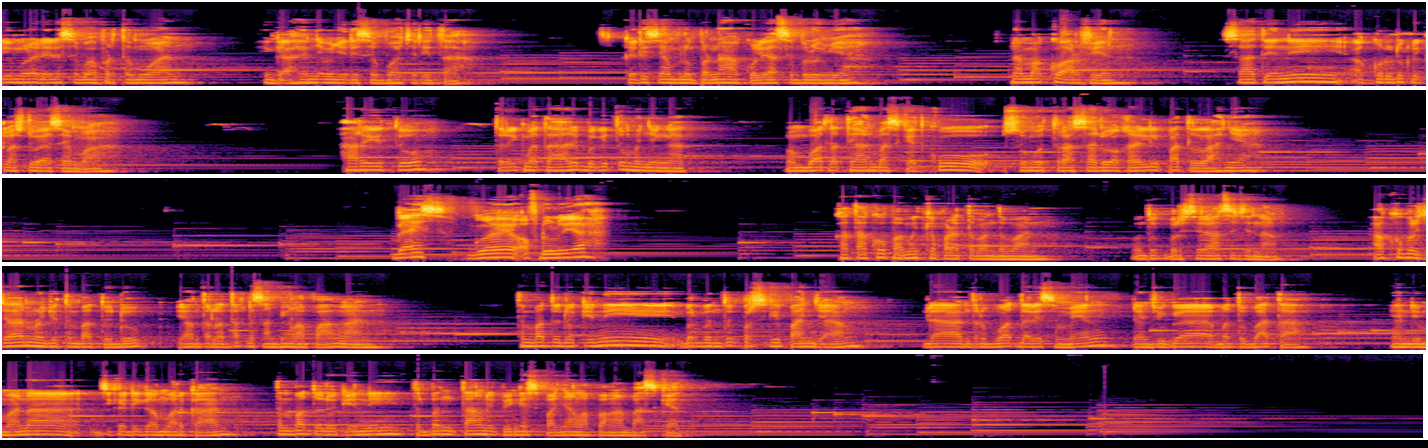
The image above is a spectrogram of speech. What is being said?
Dimulai dari sebuah pertemuan hingga akhirnya menjadi sebuah cerita. Gadis yang belum pernah aku lihat sebelumnya. Namaku Arvin. Saat ini aku duduk di kelas 2 SMA. Hari itu, terik matahari begitu menyengat, membuat latihan basketku sungguh terasa dua kali lipat lelahnya. Guys, gue off dulu ya. Kataku pamit kepada teman-teman untuk beristirahat sejenak. Aku berjalan menuju tempat duduk yang terletak di samping lapangan. Tempat duduk ini berbentuk persegi panjang dan terbuat dari semen dan juga batu bata, yang di mana jika digambarkan, tempat duduk ini terbentang di pinggir sepanjang lapangan basket.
